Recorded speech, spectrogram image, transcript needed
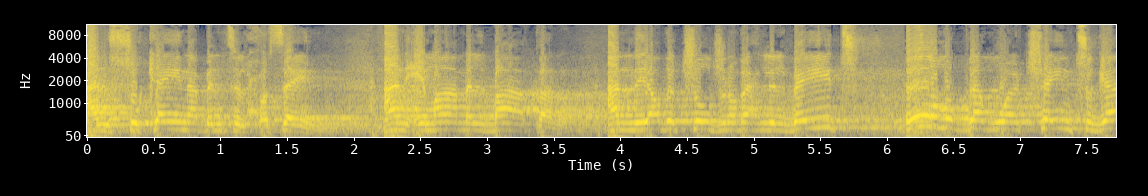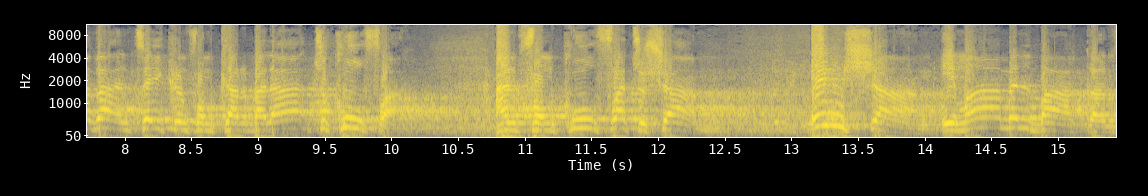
and Sukayna bint al-Hussein and Imam al-Baqir and the other children of Ahl al-Bayt all of them were chained together and taken from Karbala to Kufa and from Kufa to Sham in Sham Imam al-Baqir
